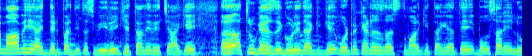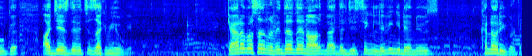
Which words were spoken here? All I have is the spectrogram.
तमाम ਇਹ ਅੱਜ ਦਿਨ ਭਰ ਦੀ ਤਸਵੀਰ ਹੀ ਖੇਤਾਂ ਦੇ ਵਿੱਚ ਆ ਕੇ ਅ, ਅਥਰੂ ਗੈਸ ਦੇ ਗੋਲੇ ਦਾ ਅੱਗੇ ਵਾਟਰ ਕੈਨਨਸ ਦਾ ਇਸਤੇਮਾਲ ਕੀਤਾ ਗਿਆ ਤੇ ਬਹੁਤ ਸਾਰੇ ਲੋਕ ਅੱਜ ਇਸ ਦੇ ਵਿੱਚ ਜ਼ਖਮੀ ਹੋ ਗਏ ਕੈਮਰਾ ਪਰਸਨ ਰਵਿੰਦਰ ਦੇ ਨਾਲ ਮੈਂ Daljit Singh living India news Khanauri border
